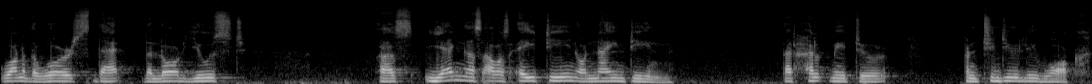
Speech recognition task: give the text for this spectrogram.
one of the words that the Lord used as young as I was 18 or 19 that helped me to continually walk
